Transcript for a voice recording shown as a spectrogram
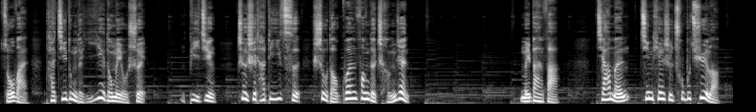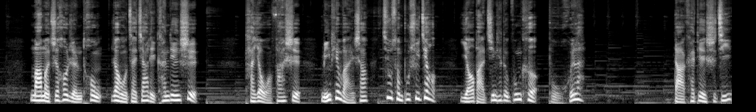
昨晚他激动的一夜都没有睡，毕竟这是他第一次受到官方的承认。没办法，家门今天是出不去了，妈妈只好忍痛让我在家里看电视。她要我发誓，明天晚上就算不睡觉，也要把今天的功课补回来。打开电视机，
